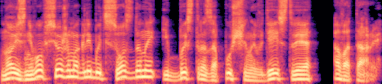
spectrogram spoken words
но из него все же могли быть созданы и быстро запущены в действие аватары.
